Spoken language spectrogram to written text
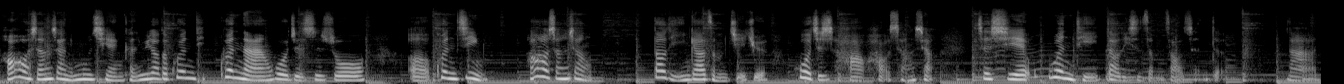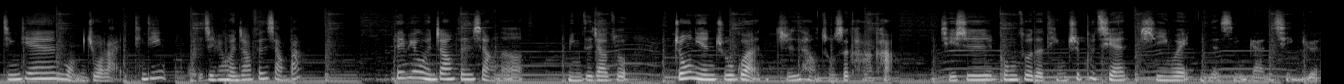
好好想想你目前可能遇到的困题、困难，或者是说呃困境，好好想想到底应该要怎么解决。或者是好好想想这些问题到底是怎么造成的。那今天我们就来听听我的这篇文章分享吧。这篇文章分享呢，名字叫做《中年主管职场总是卡卡》，其实工作的停滞不前是因为你的心甘情愿。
